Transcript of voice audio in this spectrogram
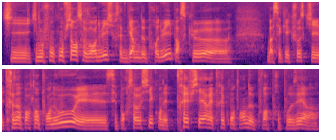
qui, qui nous font confiance aujourd'hui sur cette gamme de produits parce que bah, c'est quelque chose qui est très important pour nous et c'est pour ça aussi qu'on est très fiers et très contents de pouvoir proposer un,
